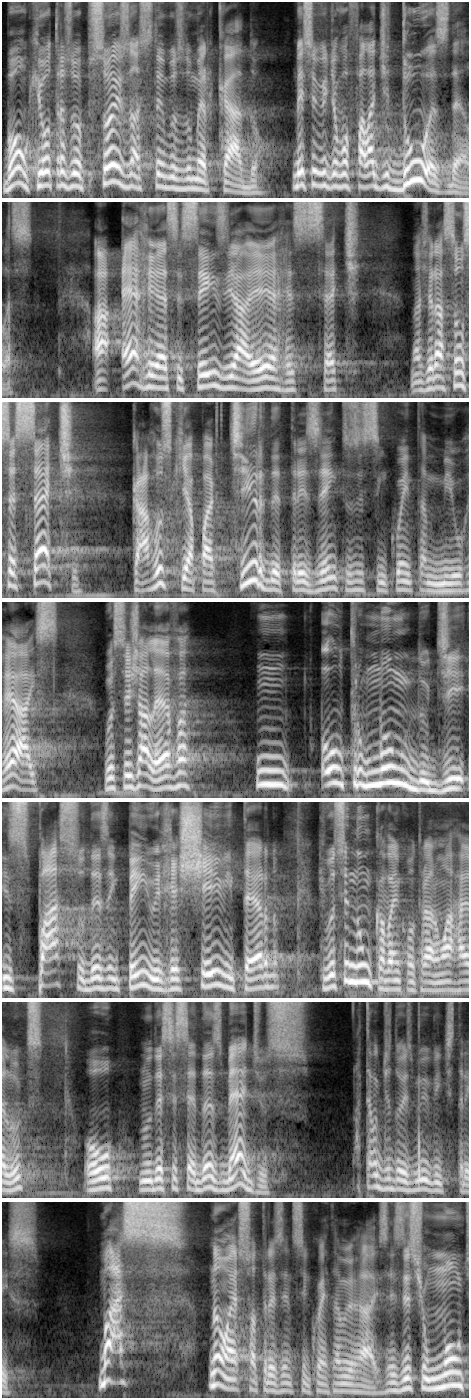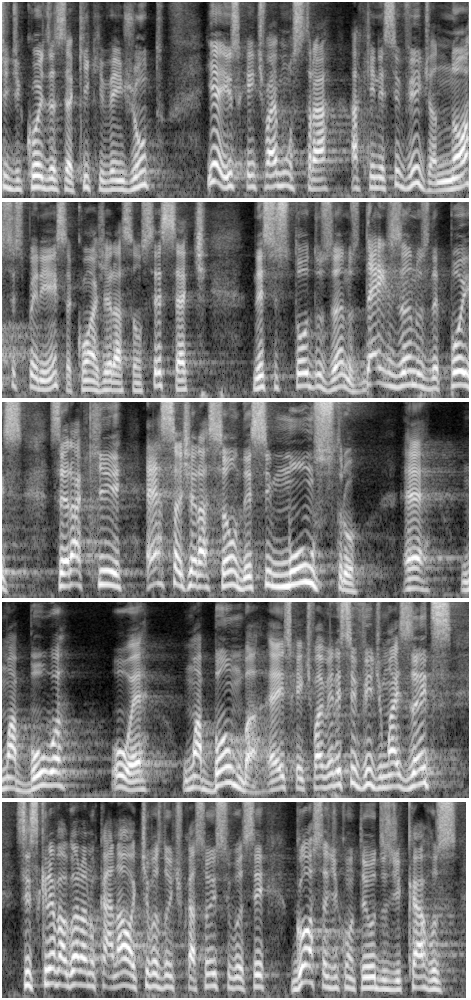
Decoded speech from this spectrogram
Bom, que outras opções nós temos no mercado? Nesse vídeo eu vou falar de duas delas. A RS6 e a ERS7 na geração C7, carros que a partir de 350 mil reais você já leva um outro mundo de espaço, desempenho e recheio interno que você nunca vai encontrar numa Hilux ou no desses sedãs médios até o de 2023. Mas não é só 350 mil reais, existe um monte de coisas aqui que vem junto e é isso que a gente vai mostrar aqui nesse vídeo, a nossa experiência com a geração C7 nesses todos os anos, 10 anos depois, será que essa geração desse monstro é uma boa ou é uma bomba? É isso que a gente vai ver nesse vídeo, mas antes, se inscreva agora no canal, ative as notificações se você gosta de conteúdos de carros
